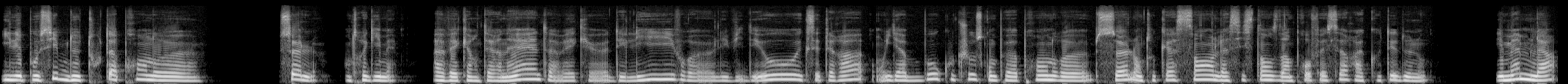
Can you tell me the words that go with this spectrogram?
il est possible de tout apprendre euh, seul, entre guillemets. Avec Internet, avec des livres, les vidéos, etc. Il y a beaucoup de choses qu'on peut apprendre seul, en tout cas sans l'assistance d'un professeur à côté de nous. Et même là,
